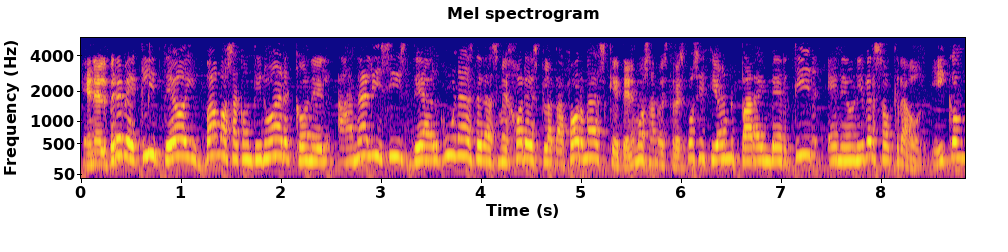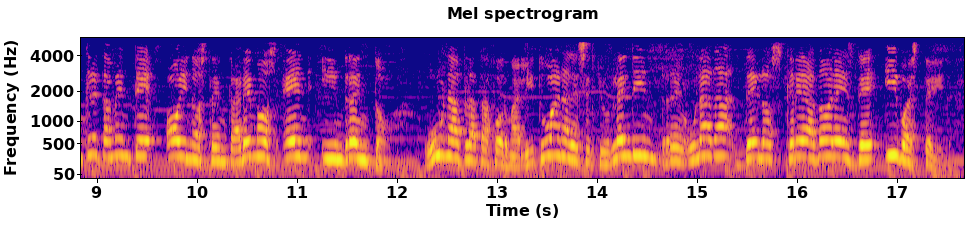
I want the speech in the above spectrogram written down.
En el breve clip de hoy vamos a continuar con el análisis de algunas de las mejores plataformas que tenemos a nuestra disposición para invertir en el universo crowd y concretamente hoy nos centraremos en Inrento, una plataforma lituana de secure lending regulada de los creadores de Evo State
